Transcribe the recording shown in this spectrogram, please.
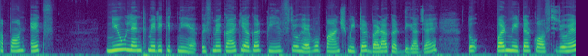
upon x new length मेरी कितनी है? इसमें कहा है कि अगर पीस जो है वो पाँच मीटर बड़ा कर दिया जाए तो पर मीटर कॉस्ट जो है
